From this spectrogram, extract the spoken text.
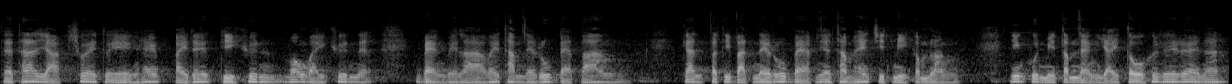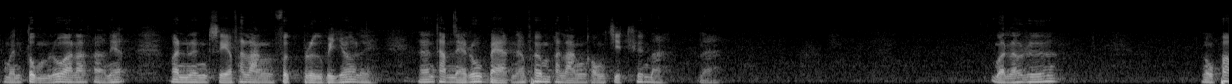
แต่ถ้าอยากช่วยตัวเองให้ไปได้ดีขึ้นว่องไวขึ้นเนี่ยแบ่งเวลาไว้ทำในรูปแบบบ้าง การปฏิบัติในรูปแบบเนี่ยทำให้จิตมีกำลัง ยิ่งคุณมีตำแหน่งใหญ่โตขึ้นเรื่อยๆนะเหมือนตุ่มรั่วแล้วคราวนี้วันหนึ่งเสียพลังฝึกปรือไปเยอะเลยนั้นทำในรูปแบบนะเพิ่มพลังของจิตขึ้นมานะหมดแล้วหรือหลวงพ่อ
